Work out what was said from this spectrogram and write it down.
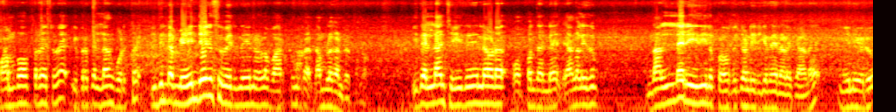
pump operator ഇവർക്കെല്ലാം കൊടുത്ത് ഇതിന്റെ മെയിന്റെനൻസ് വരുന്നതിനുള്ള വർക്കും നമ്മൾ കണ്ടെത്തണം. ഇതെല്ലാം ചെയ്തതിനോട് ഒപ്പം തന്നെ ഞങ്ങളിത് നല്ല രീതിയിൽ പ്രവർത്തിച്ചുകൊണ്ടിരിക്കുന്നതിനിടയ്ക്കാണ് ഇങ്ങനെയൊരു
